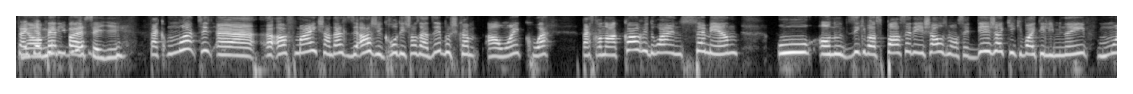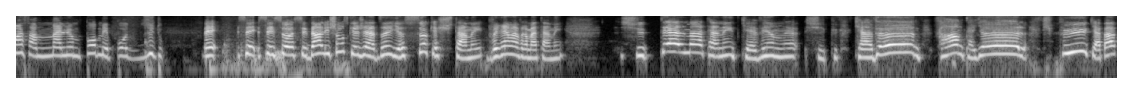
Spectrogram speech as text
Fait Ils n'ont même début, pas essayé. Fait que moi, tu sais, euh, euh, off mic, Chantal dit Ah, j'ai gros des choses à dire. Je suis comme Ah, ouais, quoi? Parce qu'on a encore eu droit à une semaine où on nous dit qu'il va se passer des choses, mais on sait déjà qui, qui va être éliminé. Moi, ça m'allume pas, mais pas du tout. Mais c'est c'est ça, c'est dans les choses que j'ai à dire, il y a ça que je suis tannée, vraiment, vraiment tannée. Je suis tellement tannée de Kevin, là. Je suis plus. Kevin, ferme ta gueule! Je suis plus capable.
